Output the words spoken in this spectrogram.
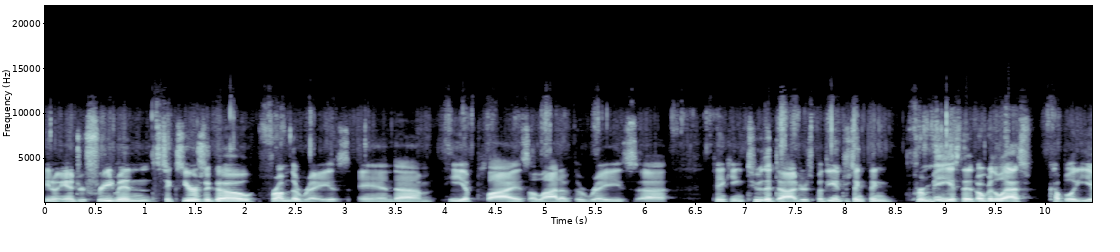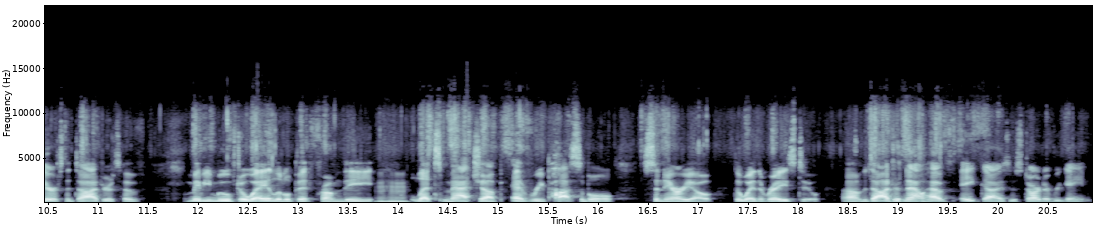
you know, Andrew Friedman six years ago from the Rays, and um, he applies a lot of the Rays' uh, thinking to the Dodgers. But the interesting thing for me is that over the last couple of years, the Dodgers have maybe moved away a little bit from the let's match up every possible scenario the way the Rays do. Um, the Dodgers now have eight guys who start every game,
